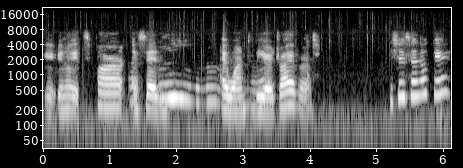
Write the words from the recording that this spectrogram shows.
You, you know, it's far. I said, I want to be your driver. She said, okay,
